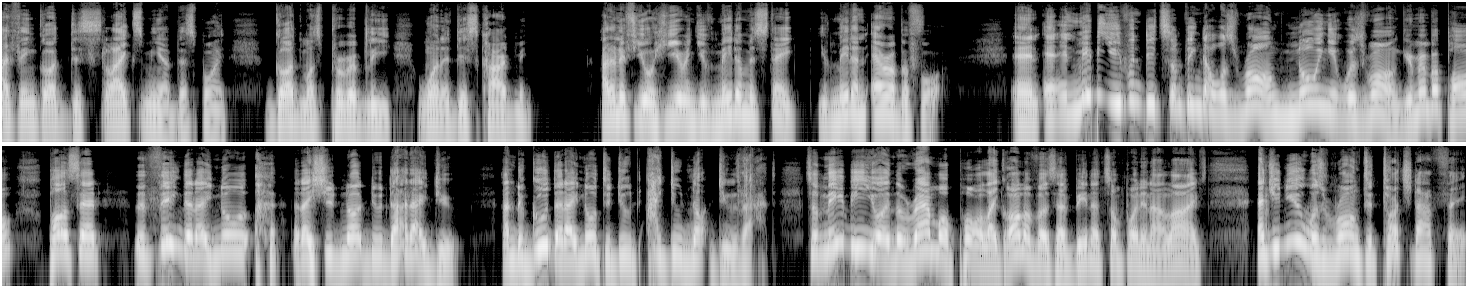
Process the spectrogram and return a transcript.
I think God dislikes me at this point. God must probably want to discard me. I don't know if you're here and you've made a mistake, you've made an error before. And, and, and maybe you even did something that was wrong, knowing it was wrong. You remember Paul? Paul said, The thing that I know that I should not do, that I do. And the good that I know to do, I do not do that. So maybe you're in the realm of Paul, like all of us have been at some point in our lives, and you knew it was wrong to touch that thing,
